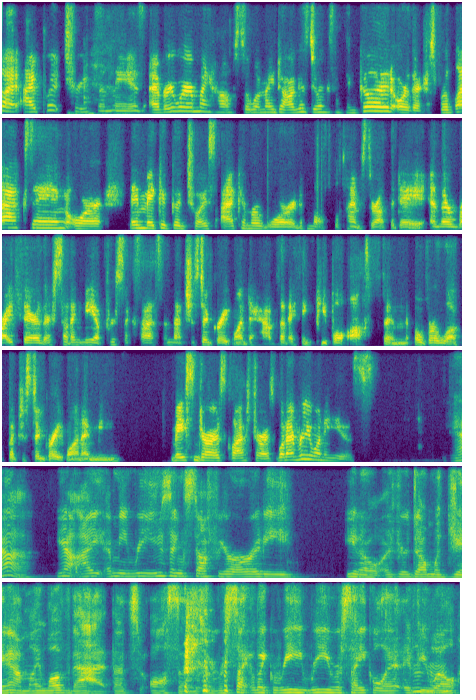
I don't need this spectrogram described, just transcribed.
but I put treats in these everywhere in my house. So when my dog is doing something good or they're just relaxing or they make a good choice, I can reward multiple times throughout the day. And they're right there. They're setting me up for success. And that's just a great one to have that I think people often overlook, but just a great one. I mean, mason jars, glass jars, whatever you want to use. Yeah. Yeah. I, I mean, reusing stuff you're already you know if you're done with jam i love that that's awesome to recycle like re re recycle it if mm-hmm. you will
